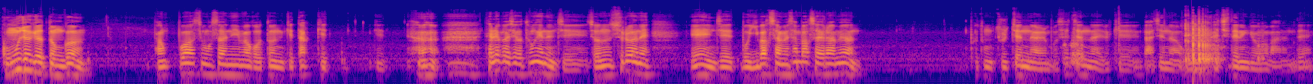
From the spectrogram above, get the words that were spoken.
고무적이었던 건 방보아스 목사님하고 어떤 이렇게 딱 이렇게, 텔레파시가 통했는지 저는 수련회 에 이제 뭐 2박 3일 3박 4일 하면 보통 둘째 날, 뭐 셋째 날 이렇게 낮이나 오후에 배치되는 경우가 많은데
